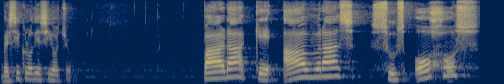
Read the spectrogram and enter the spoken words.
versículo 18. Para que abras sus ojos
